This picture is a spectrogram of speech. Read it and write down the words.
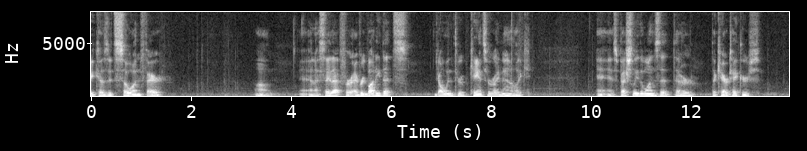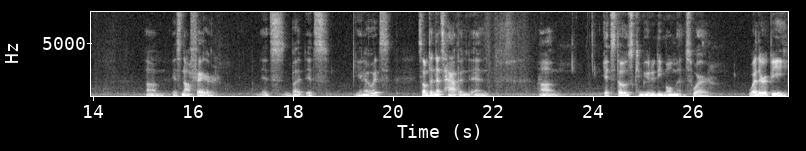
because it's so unfair. Um, and I say that for everybody that's going through cancer right now, like, especially the ones that, that are the caretakers. Um, it's not fair. It's, but it's, you know, it's something that's happened, and um, it's those community moments where, whether it be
